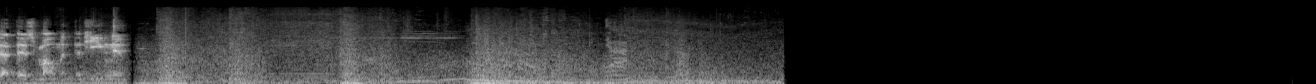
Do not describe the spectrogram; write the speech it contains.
at this moment that he knew.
